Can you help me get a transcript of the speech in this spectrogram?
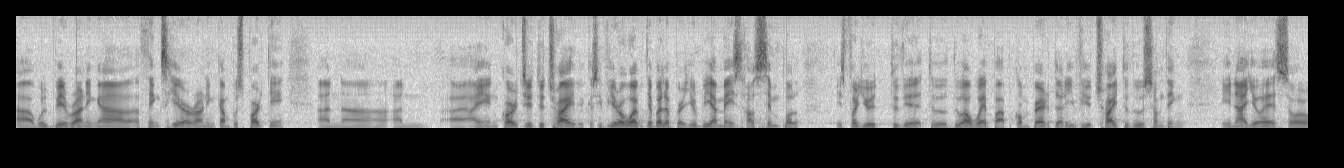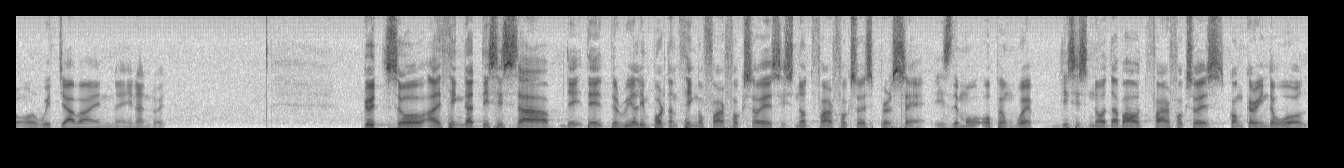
Uh, we'll be running uh, things here, running Campus Party, and, uh, and I encourage you to try it because if you're a web developer, you'll be amazed how simple it's for you to, to do a web app compared to if you try to do something in iOS or, or with Java in, in Android. Good. So I think that this is uh, the, the, the, real important thing of Firefox OS is not Firefox OS per se, it's the more open web. This is not about Firefox OS conquering the world.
